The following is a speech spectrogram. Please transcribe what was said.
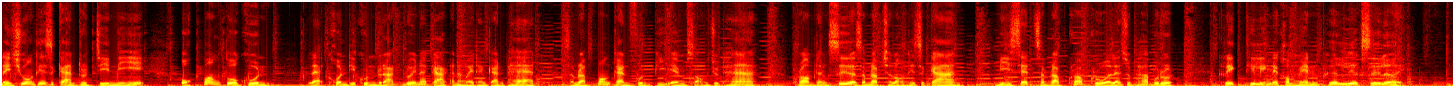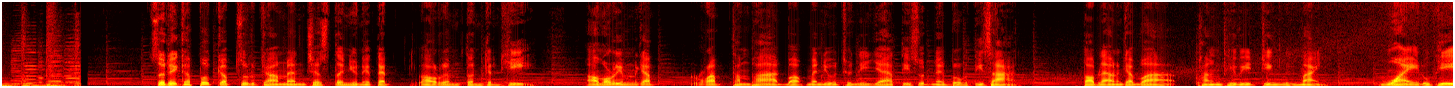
ในช่วงเทศกาลตรุษจีนนี้ ปกป้องตัวคุณ และคนที่คุณรักด้วยหน้ากากอนามัยทางการแพทย์สำหรับป้องกันฝุ่น PM 2.5 พร้อมทั้งเสื้อสำหรับฉลองเทศกาลมีเซ็ตสำหรับครอบครัวและสุภาพบุรุษ คลิกที่ลิงก์ในคอมเมนต์เพื่อเลือกซื้อเลย สวัสดีครับพบกับสุรกาแมนเชสเตอร์ยูไนเต็ดเราเริ่มต้นกันที่อัลมาริมนะครับรับทำพลาดบอกแมนยูชุดนี้แย่ที่สุดในประวัติศาสตร์ ตอบแล้วนะครับว่าพังทีวีจริงหรือไม่ ไม่ลูกพี่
